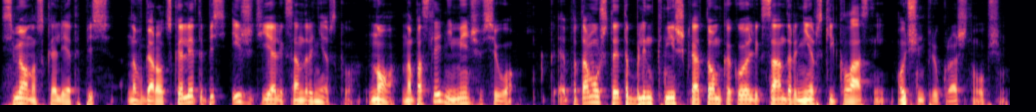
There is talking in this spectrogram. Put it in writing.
Семеновская летопись, Новгородская летопись и Житие Александра Невского. Но на последний меньше всего, э, потому что это, блин, книжка о том, какой Александр Невский классный, очень приукрашена, в общем.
